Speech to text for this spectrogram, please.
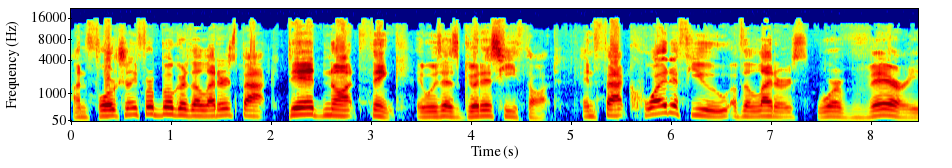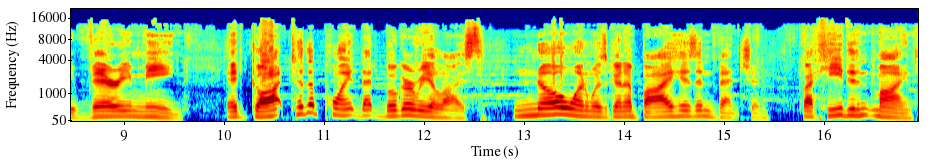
Unfortunately for Booger, the letters back did not think it was as good as he thought. In fact, quite a few of the letters were very, very mean. It got to the point that Booger realized no one was going to buy his invention, but he didn't mind.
